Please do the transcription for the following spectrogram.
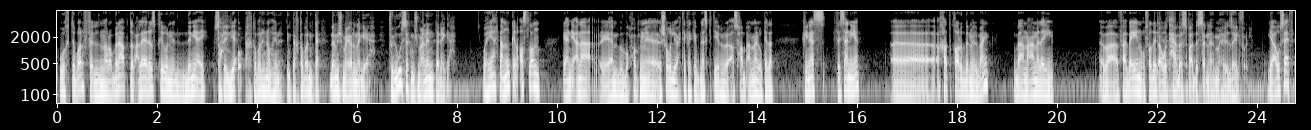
واختبار في إن ربنا يقدر عليا رزقي وإن الدنيا إيه؟ صح. اختبار هنا وهنا. أنت اختبار أنت ده مش معيار نجاح. فلوسك مش معناه إن أنت ناجح. وهي إحنا ممكن أصلا يعني أنا يعني بحكم شغلي واحتكاكي بناس كتير أصحاب أعمال وكده في ناس في ثانية آه، خد قرض من البنك بقى معاه ملايين. فباين قصاد أو اتحبس بعد السنة زي الفل. يا أو سافر.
